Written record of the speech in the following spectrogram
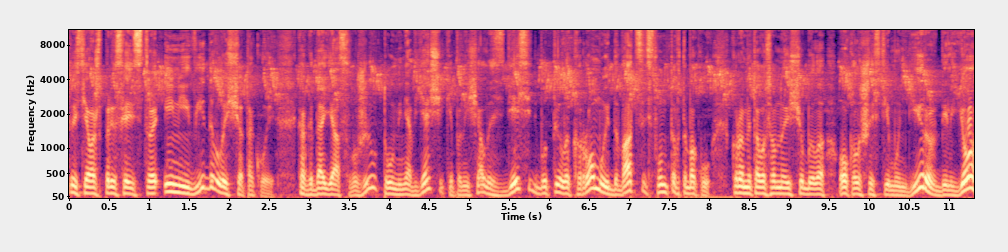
То есть я, ваше происходительство, и не видывал еще такой. Когда я служил, то у меня в ящике помещалось 10 бутылок рому и 20 фунтов табаку. Кроме того, со мной еще было около шести мундиров, белье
